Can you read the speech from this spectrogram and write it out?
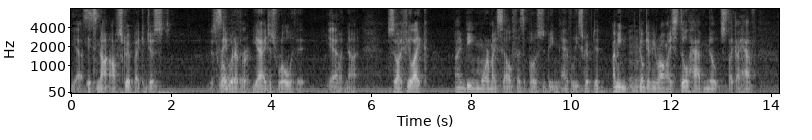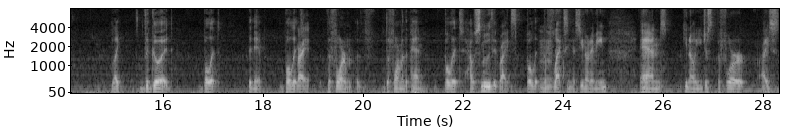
Yes. it's not off script. I can just just say whatever. it. Yeah, I just roll with it. Yeah. And whatnot. So I feel like I'm being more myself as opposed to being heavily scripted. I mean, Mm-hmm. don't get me wrong. I still have notes. Like I have, like the good, bullet, the nib, bullet, Right. the form, the form of the pen, bullet, how smooth it writes, bullet, the Mm-hmm. flexiness. You know what I mean? And you know, you just before I s-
